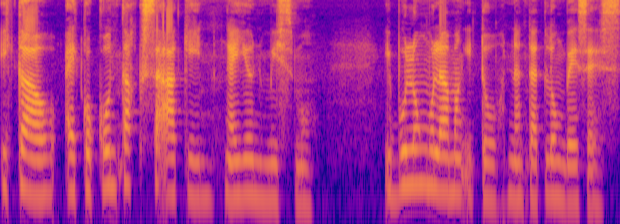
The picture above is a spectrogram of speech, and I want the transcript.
Ikaw ay kukontak sa akin ngayon mismo. Ibulong mo lamang ito ng tatlong beses.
